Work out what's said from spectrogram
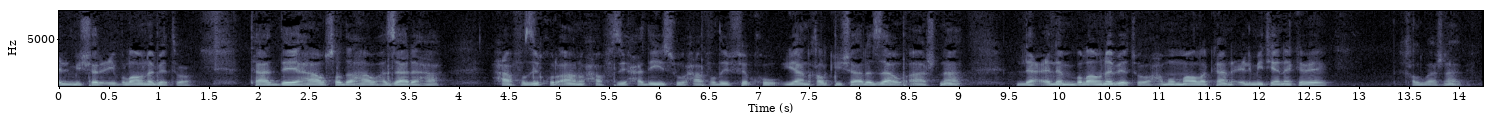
علمی شەرعی بڵاو نەبێتەوە. تا دێها و سەدەها و هەزارەها. حافظی قورآن و حافظی حەدیث و حافظی فقه و یان خەڵکی شارەزا و ئاشنا لە علم بڵاو نەبێتەوە. هەموو ماڵەکان علمی تێ نەکەوێ؟ خەڵباش نابێت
